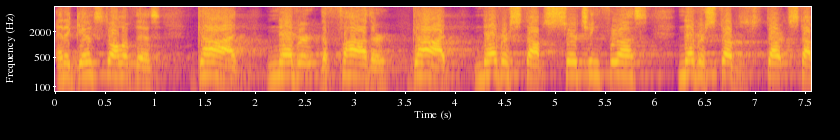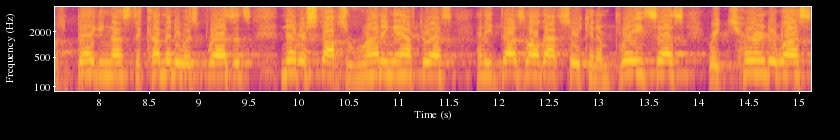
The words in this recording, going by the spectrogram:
And against all of this, God never, the Father, God never stops searching for us, never stops, start, stops begging us to come into His presence, never stops running after us. And He does all that so He can embrace us, return to us,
